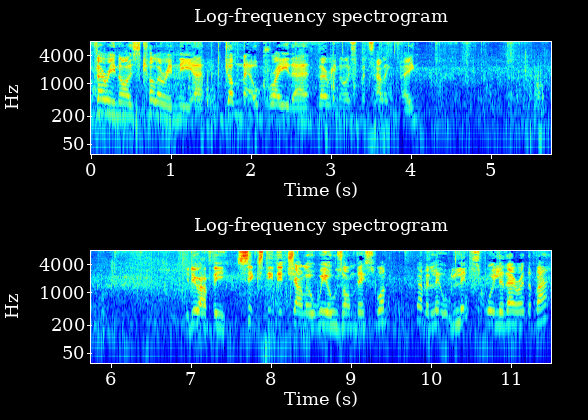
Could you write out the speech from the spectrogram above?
Very nice colour in the uh, gunmetal grey there, very nice metallic paint. You do have the 16 inch alloy wheels on this one. You have a little lip spoiler there at the back.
